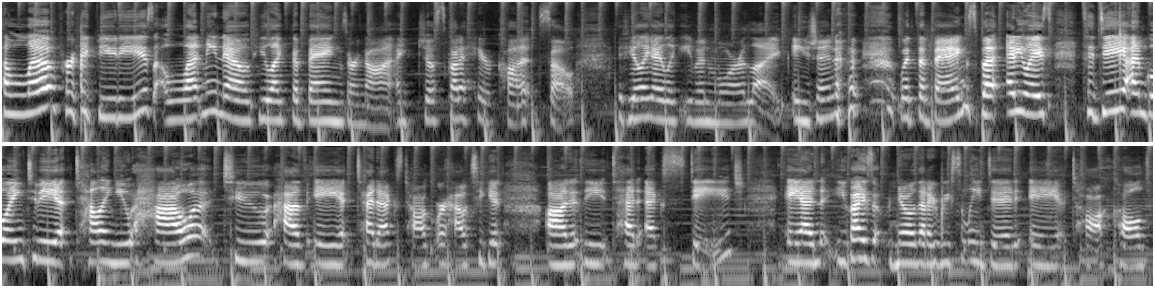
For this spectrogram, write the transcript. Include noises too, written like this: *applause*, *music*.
Hello, Perfect Beauties. Let me know if you like the bangs or not. I just got a haircut, so I feel like I look even more like Asian *laughs* with the bangs. But anyways, today I'm going to be telling you how to have a TEDx talk or how to get on the TEDx stage. And you guys know that I recently did a talk called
